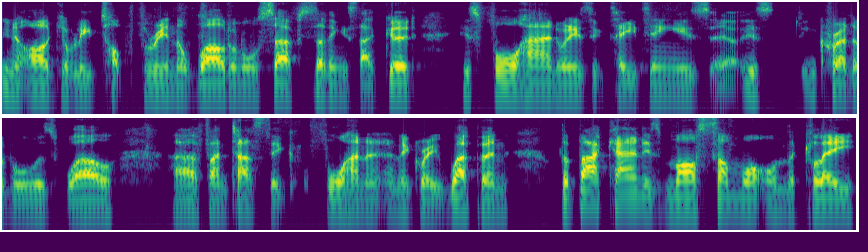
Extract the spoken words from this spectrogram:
you know, arguably top three in the world on all surfaces. I think it's that good. His forehand when he's dictating is uh, is incredible as well. Uh, fantastic forehand and a great weapon. The backhand is masked somewhat on the clay,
